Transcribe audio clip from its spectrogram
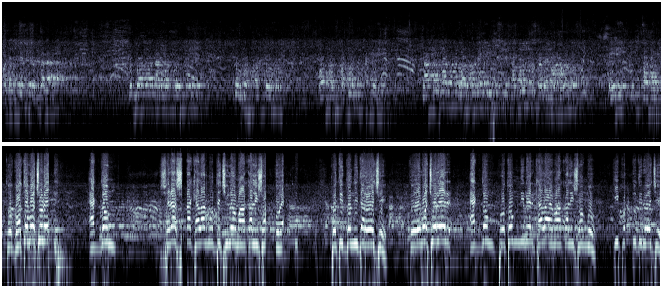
আমাদের শ্রেষ্ঠ খেলা সকল থাকে তো গত বছরে একদম সেরা সেরা খেলার মধ্যে ছিল মা কালী সংঘ প্রতিদ্বন্দ্বিতা রয়েছে। তো এবছরের একদম প্রথম দিনের খেলায় মা কালী সংঘ কি প্রস্তুতি রয়েছে?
